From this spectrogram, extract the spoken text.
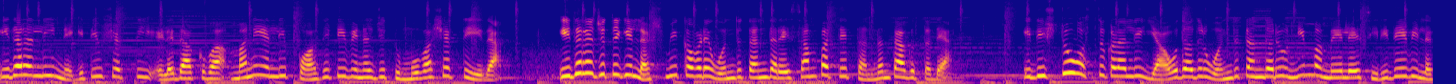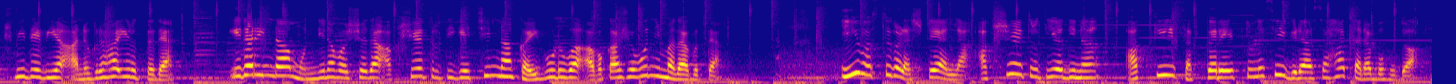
ಇದರಲ್ಲಿ ನೆಗೆಟಿವ್ ಶಕ್ತಿ ಎಳೆದಾಕುವ ಮನೆಯಲ್ಲಿ ಪಾಸಿಟಿವ್ ಎನರ್ಜಿ ತುಂಬುವ ಶಕ್ತಿ ಇದೆ. ಇದರ ಜೊತೆಗೆ ಲಕ್ಷ್ಮೀ ಕವಡೆ ಒಂದು ತಂದರೆ ಸಂಪತ್ತೆ ತಂದಂತಾಗುತ್ತದೆ. ಇದಿಷ್ಟು ವಸ್ತುಗಳಲ್ಲಿ ಯಾವುದಾದರೂ ಒಂದು ತಂದರೂ ನಿಮ್ಮ ಮೇಲೆ ಸಿರಿದೇವಿ ಲಕ್ಷ್ಮೀದೇವಿಯ ಅನುಗ್ರಹ ಇರುತ್ತದೆ. ಇದರಿಂದ ಮುಂದಿನ ವರ್ಷದ ಅಕ್ಷಯ ತೃತಿಗೆ ಚಿನ್ನ ಕೈಗೂಡುವ ಅವಕಾಶವೂ ನಿಮ್ಮದಾಗುತ್ತೆ. ಈ ವಸ್ತುಗಳಷ್ಟೇ ಅಲ್ಲ, ಅಕ್ಷಯ ತೃತೀಯ ದಿನ ಅಕ್ಕಿ, ಸಕ್ಕರೆ, ತುಳಸಿ ಗಿಡ ಸಹ ತರಬಹುದು.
